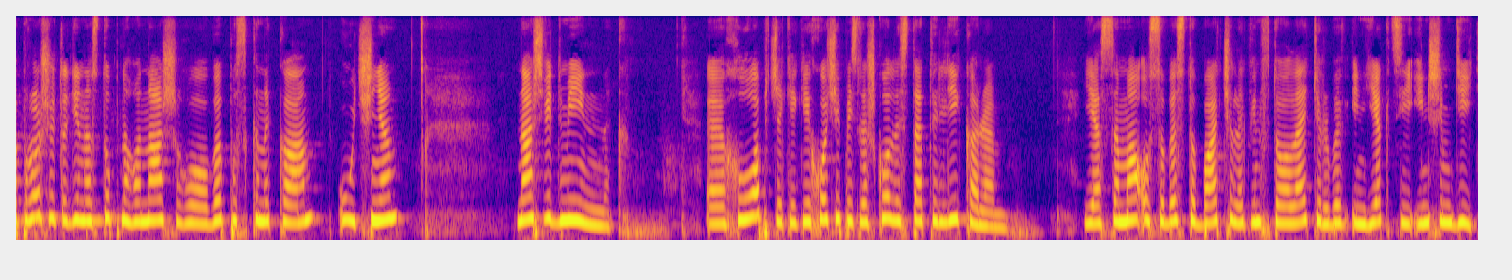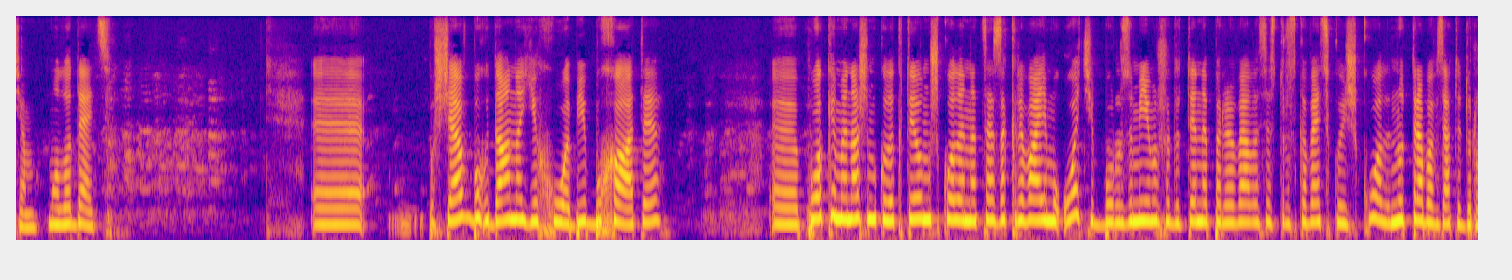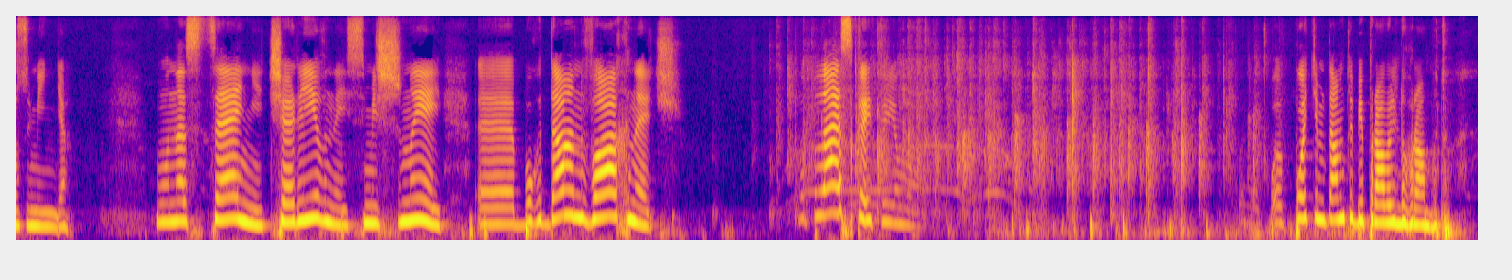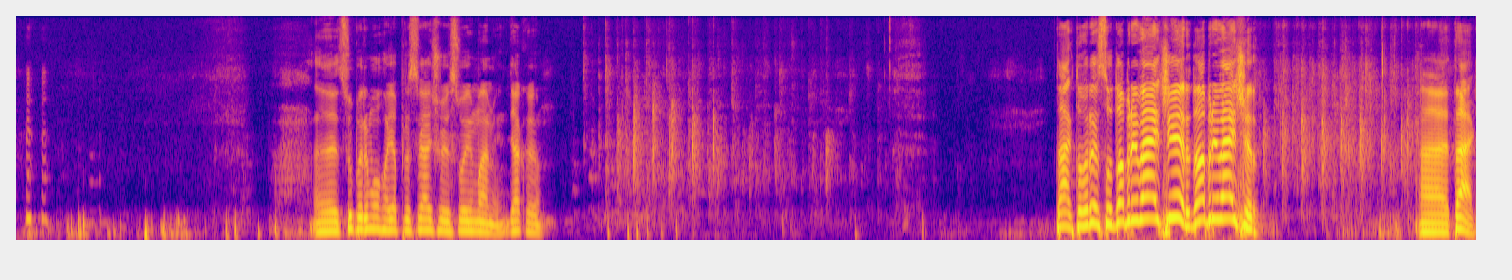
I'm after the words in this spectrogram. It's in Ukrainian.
Запрошую тоді наступного нашого випускника, учня, наш відмінник, Е, хлопчик, який хоче після школи стати лікарем. Я сама особисто бачила, як він в туалеті робив ін'єкції іншим дітям. Молодець. Ще в Богдана є хобі бухати. Е, поки ми нашим колективом школи на це закриваємо очі, бо розуміємо, що дитина перевелася з Трускавецької школи, ну треба взяти до розуміння. На сцені чарівний, смішний е, Богдан Вахнич. Поплескайте йому. Потім дам тобі правильну грамоту. Е, Цю перемогу я присвячую своїй мамі. Дякую. Так, товариство, добрий вечір! Добрий вечір! Е, так,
